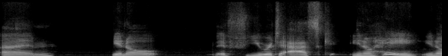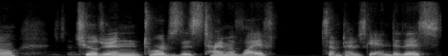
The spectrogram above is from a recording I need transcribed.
um, you know, if you were to ask, you know, hey, you know, children towards this time of life sometimes get into this.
